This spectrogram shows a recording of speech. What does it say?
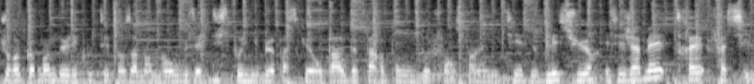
Je recommande de l'écouter dans un moment où vous êtes disponible parce qu'on parle de pardon, d'offense dans l'amitié de blessures et c'est jamais très facile.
